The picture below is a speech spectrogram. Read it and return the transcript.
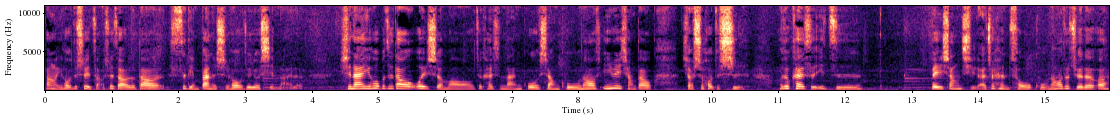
放了以后，我就睡着，睡着了。到四点半的时候，我就又醒来了。醒来以后，不知道为什么，我就开始难过，想哭。然后因为想到小时候的事，我就开始一直悲伤起来，就很愁苦。然后就觉得啊，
